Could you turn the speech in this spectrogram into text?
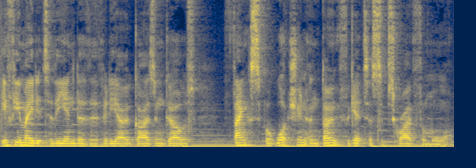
If you made it to the end of the video, guys and girls, thanks for watching and don't forget to subscribe for more.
